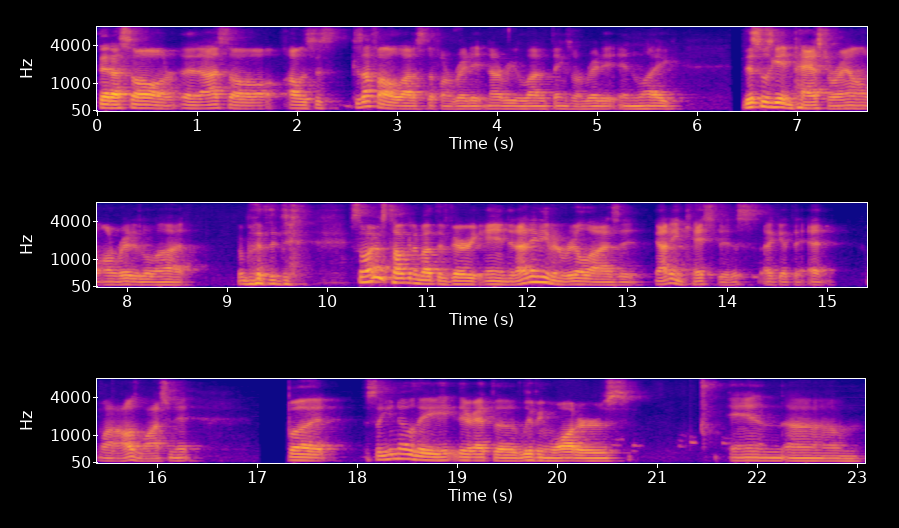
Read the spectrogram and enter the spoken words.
that I saw that I saw. I was just because I follow a lot of stuff on Reddit and I read a lot of things on Reddit and like this was getting passed around on Reddit a lot. But the, somebody was talking about the very end and I didn't even realize it. I didn't catch this like at the at while I was watching it. But so you know they they're at the Living Waters and um,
